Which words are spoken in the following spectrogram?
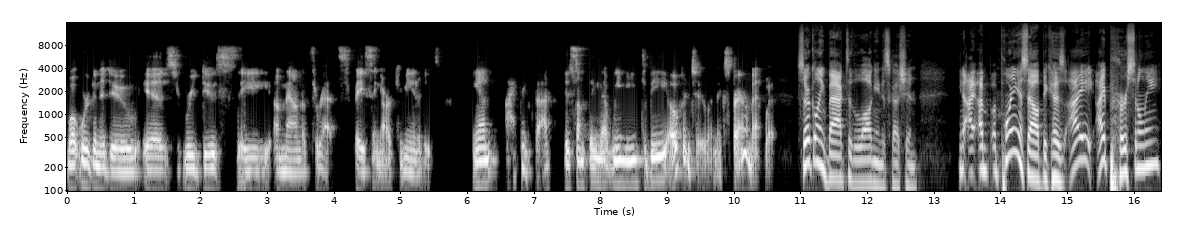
what we're going to do is reduce the amount of threats facing our communities. And I think that is something that we need to be open to and experiment with. Circling back to the logging discussion, you know, I, am pointing this out because I, I personally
